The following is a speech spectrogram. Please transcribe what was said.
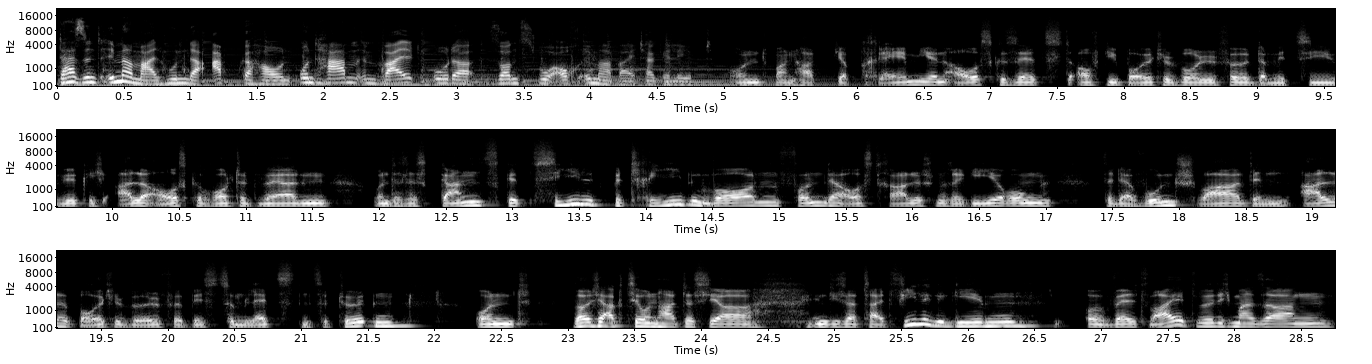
Da sind immer mal Hunde abgehauen und haben im Wald oder sonst wo auch immer weitergelebt. Und man hat ja Prämien ausgesetzt auf die Beutelwölfe, damit sie wirklich alle ausgerottet werden. Und es ist ganz gezielt betrieben worden von der australischen Regierung. Der Wunsch war, denn alle Beutelwölfe bis zum letzten zu töten. Und solche Aktionen hat es ja in dieser Zeit viele gegeben, äh, weltweit würde ich mal sagen.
